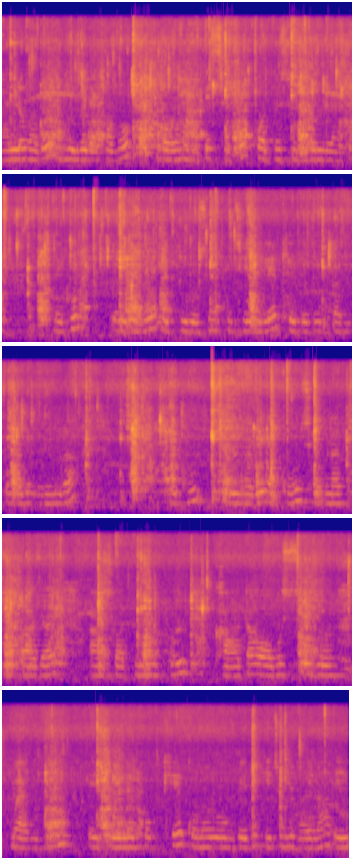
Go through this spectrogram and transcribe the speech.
ভালোভাবে ভেজে দেখাবো গরম ভাতের সাথে কত সুন্দর লাগে। দেখুন, এইভাবে একটু রসুন কুচিয়ে দিলে খেতে দুর্দান্ত লাগে বন্ধুরা। দেখুন, এইভাবে এখন সজনার ফুল পাওয়া যায় আর সজনার ফুল খাওয়াটা অবশ্যই একদম এই শরীরের পক্ষে কোনো রোগ ব্যাধি কিছুই হয় না। এই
